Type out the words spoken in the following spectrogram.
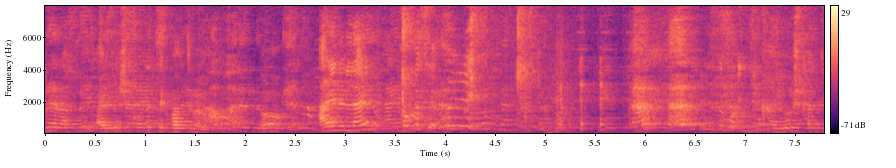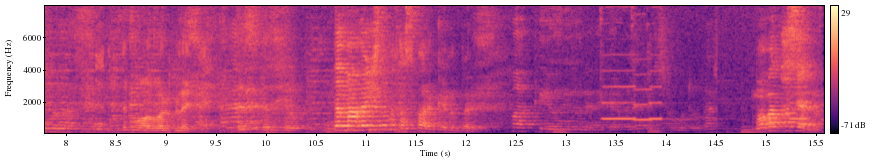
መግቢያ ራሱ ላይ አይተሽ ከሆነ እኮ። አዎ። አይን ላይ ነው focus እንጂ ካየሁሽ ቀን ጀምሮ እንደምወልወል ብለሽ እንደማገኝሽ ደግሞ ተስፋ አድርጌ ነበር። ብለህ ማባጣስ ያለው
